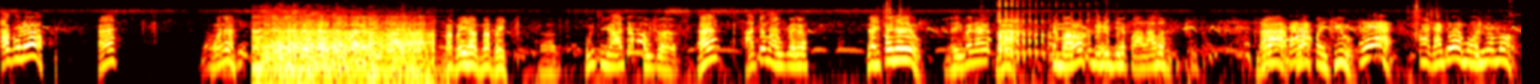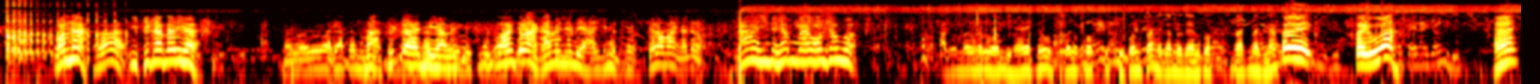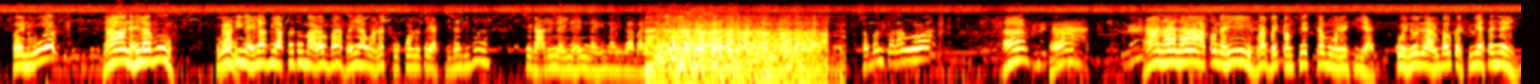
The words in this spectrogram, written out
આ કોને હા? કોને માં ભાઈ હા માં ભાઈ. પૂછી આ ચમ આવું કરે? હે? આ ચમ આવું કરે? નહીં પણ આવ્યો. નહીં પણ આવ્યો? મારો બે જે પાલાવ. ના કોણ પૈસ્યું એ આ ગાજો મોહનિયામાં કોમ ના હા. ઈ કેટલા બારી હે ના ઈ ને યાર મારે ઓમ જવું હે મારું હારું આમ બિહારે તો કોનો કોક કોણ પર હગા બગાનું કોક બાત બાત ના એય પૈણવું હે. પૈણવું ના નહીં લાવવું ગાડી નહીં લાવી આપણે તો મારો ભાઈ આવો ને છોકરાનું તો એક્સિડન્ટ થયું ને તે ગાડી નહીં નહીં નહીં નહીં લાવવાની સંબંધ કરાવો. હા? હા? ના ના ના આ તો નહીં. મારા ભાઈ કમ્પ્લીટ છે મોને કી યાર. કોઈનું દારૂ બારૂ કશું વ્યસન નહીં.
